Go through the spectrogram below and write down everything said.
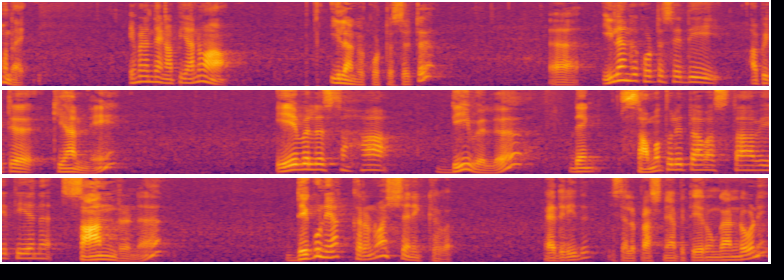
හොඳයි. එහෙනම් දැන් අපි යනවා ඊළඟ කොටසට. ඊළඟ කොටසේදී අපිට කියන්නේ A වල සහ D වල දැන් සමතුලිත අවස්ථාවේ තියෙන සාන්ද්‍රණ දෙගුණයක් කරනවා ශනිකව. පැහැදිලිද? ඉතල ප්‍රශ්නේ අපි තේරුම් ගන්න ඕනේ.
